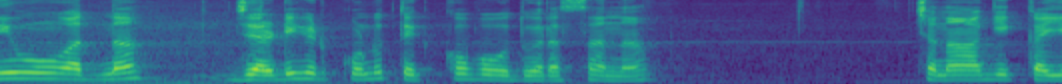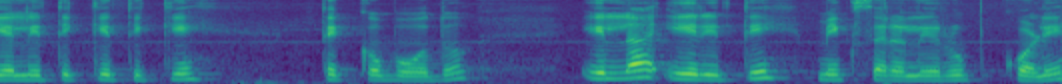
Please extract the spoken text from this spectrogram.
ನೀವು ಅದನ್ನ ಜರಡಿ ಹಿಡ್ಕೊಂಡು ತೆಕ್ಕೋಬೋದು, ರಸನ. ಚೆನ್ನಾಗಿ ಕೈಯಲ್ಲಿ ತಿಕ್ಕಿ ತಿಕ್ಕಿ ತೆಕ್ಕೋಬೋದು. ಇಲ್ಲ, ಈ ರೀತಿ ಮಿಕ್ಸರಲ್ಲಿ ರುಬ್ಕೊಳ್ಳಿ.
